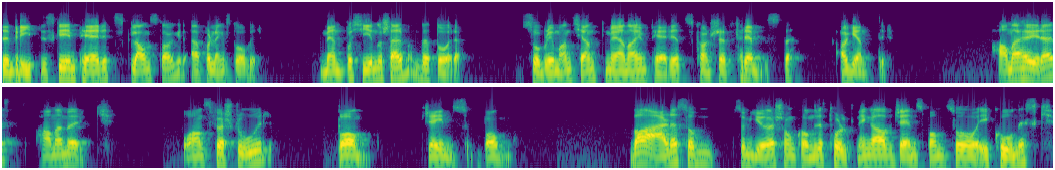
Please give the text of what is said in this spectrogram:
Det britiske imperiets glansdager er for lengst over. Men på kinoskjermen dette året så blir man kjent med en av imperiets kanskje fremste agenter. Han er høyreist, han er mørk. Og hans første ord Bond. James Bond. Hva er det som, som gjør Sean Connerys tolkning av James Bond så ikonisk?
